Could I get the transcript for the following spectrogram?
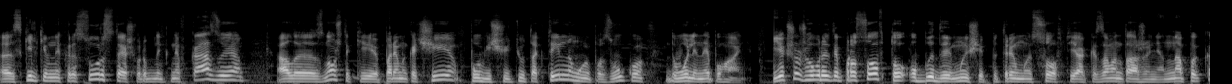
Е, Скільки в них ресурс, теж виробник не вказує. Але знову ж таки, перемикачі по відчуттю тактильному і по звуку доволі непогані. Якщо ж говорити про софт, то обидві миші підтримують софт як завантаження на ПК,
